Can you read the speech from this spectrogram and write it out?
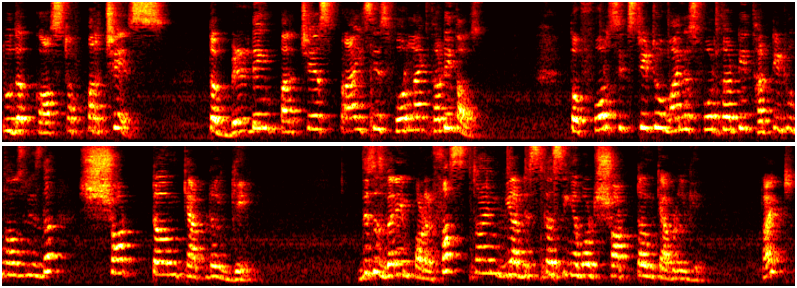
to the cost of purchase the building purchase price is 4 lakh 30,000. So 462 minus 430, 32,000 is the short term capital gain. This is very important. First time we are discussing about short term capital gain, right?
